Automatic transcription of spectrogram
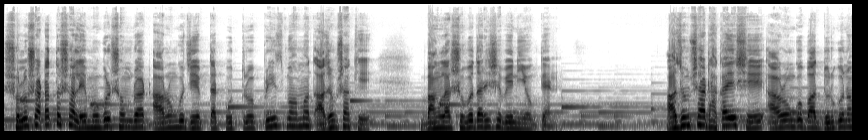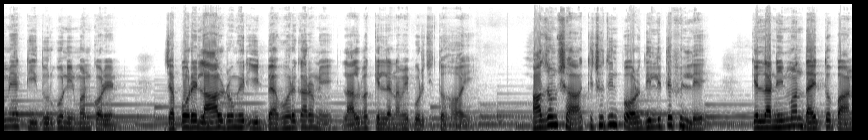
ষোলোশো আটাত্তর সালে মোগল সম্রাট আওরঙ্গজেব তার পুত্র প্রিন্স মোহাম্মদ আজম শাহকে বাংলার সুবেদার হিসেবে নিয়োগ দেন। আজম শাহ ঢাকায় এসে আওরঙ্গবাদ দুর্গ নামে একটি দুর্গ নির্মাণ করেন যা পরে লাল রঙের ইট ব্যবহারের কারণে লালবাগ কেল্লা নামে পরিচিত হয়। আজম শাহ কিছুদিন পর দিল্লিতে ফিরলে কেল্লা নির্মাণ দায়িত্ব পান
